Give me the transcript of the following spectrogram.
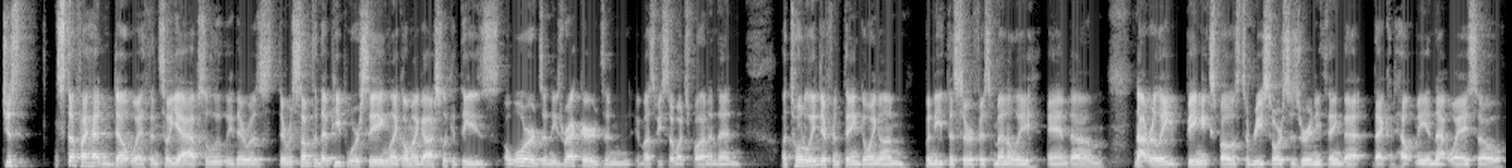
just stuff I hadn't dealt with. And so, yeah, absolutely. There was, there was something that people were seeing like, oh my gosh, look at these awards and these records and it must be so much fun. And then a totally different thing going on beneath the surface mentally and um, not really being exposed to resources or anything that that could help me in that way. So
